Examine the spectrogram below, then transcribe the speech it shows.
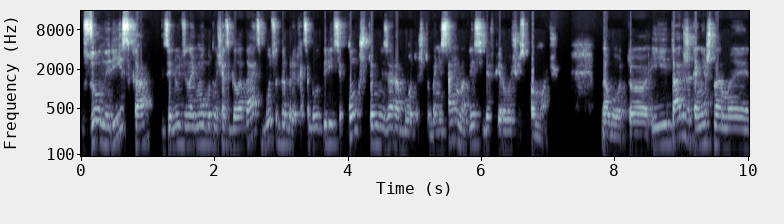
зоны риска, где люди могут начать голодать, будьте добры, хотя бы уберите пункт, что им нельзя работать, чтобы они сами могли себе в первую очередь помочь. Ну вот. И также, конечно, мы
